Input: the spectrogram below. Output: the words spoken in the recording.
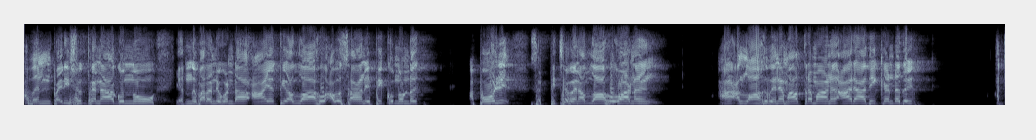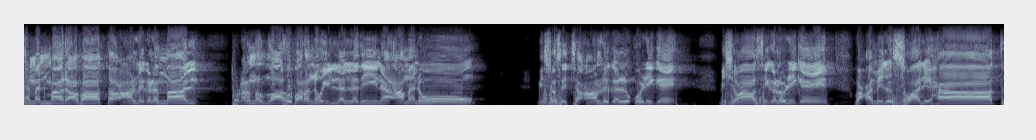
അവൻ പരിശുദ്ധനാകുന്നു എന്ന് പറഞ്ഞുകൊണ്ട് ആയത്തി അള്ളാഹു അവസാനിപ്പിക്കുന്നുണ്ട്. അപ്പോൾ സൃഷ്ടിച്ചവൻ അള്ളാഹുവാണ്. ആ അള്ളാഹുവിനെ മാത്രമാണ് ആരാധിക്കേണ്ടത്. അധമന്മാരാവാത്ത ആളുകളെന്നാൽ തുടർന്ന് അള്ളാഹു പറഞ്ഞു ഇല്ലല്ലദീന അമനോ വിശ്വസിച്ച ആളുകൾ ഒഴികെ വിശ്വാസികൾ ഒഴികെ വഅമിലു സ്വാലിഹാത്ത്.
